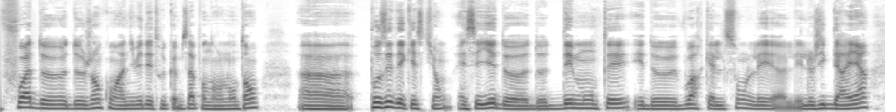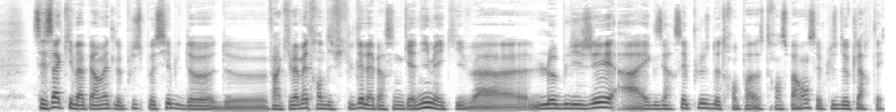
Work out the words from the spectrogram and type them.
foi de, de gens qui ont animé des trucs comme ça pendant longtemps. Euh, poser des questions, essayer de, de démonter et de voir quelles sont les, les logiques derrière. C'est ça qui va permettre le plus possible de, de, enfin, qui va mettre en difficulté la personne qui anime et qui va l'obliger à exercer plus de tran- transparence et plus de clarté.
